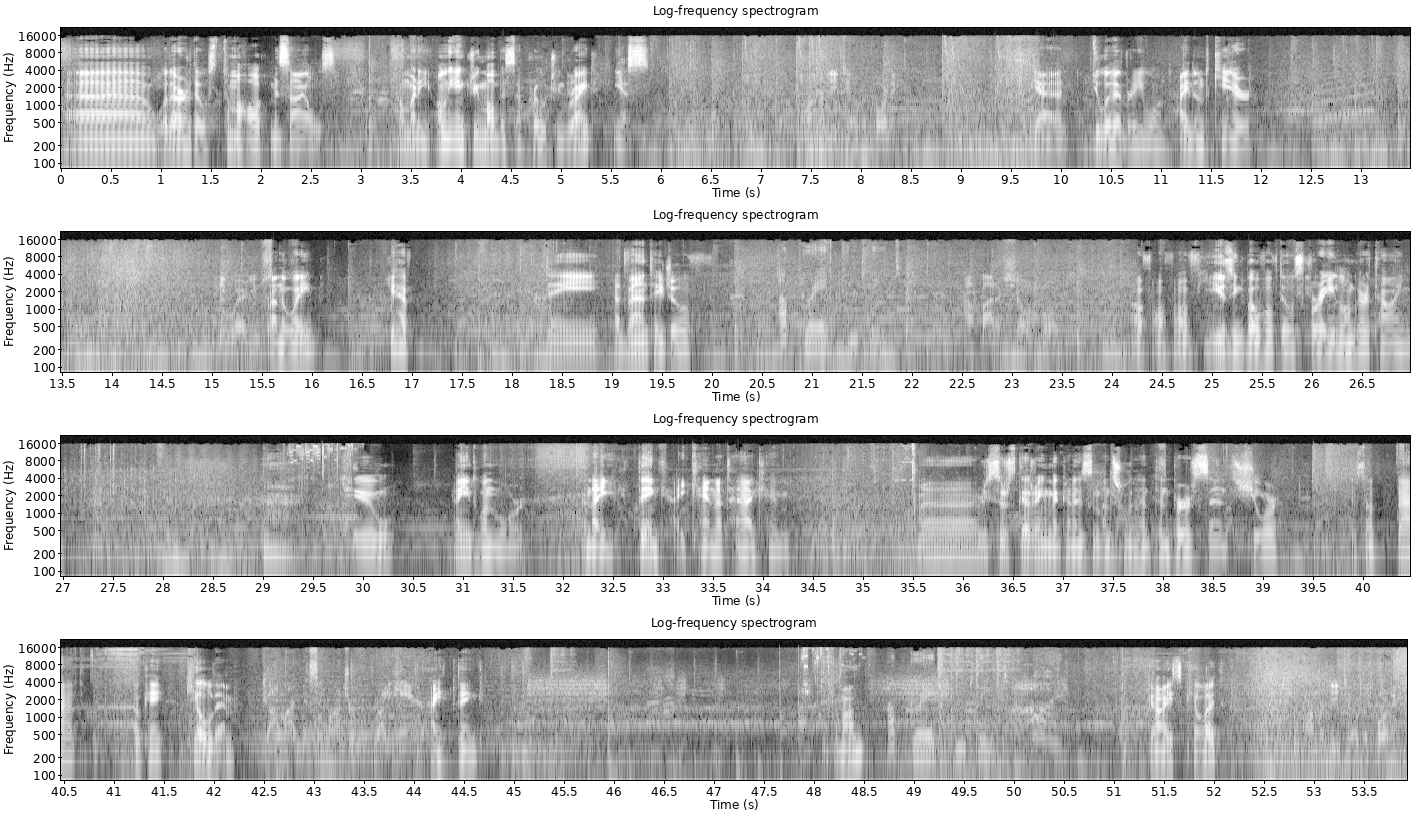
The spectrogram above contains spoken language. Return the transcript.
Uh, what are those tomahawk missiles? How many? Only angry mob is approaching, right? Yes. Armor detail reporting. Yeah, do whatever you want. I don't care. Anywhere you Run away. You have the advantage of Upgrade complete. How about a show of force? of, of, of using both of those for a longer time. Two. I need one more. And I think I can attack him. Uh, resource gathering mechanism, additional 10%. Sure. It's not bad. Okay, kill them. Got my missile launcher right here. I think. Come on, Upgrade complete. guys, kill it. Armor detail reporting.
